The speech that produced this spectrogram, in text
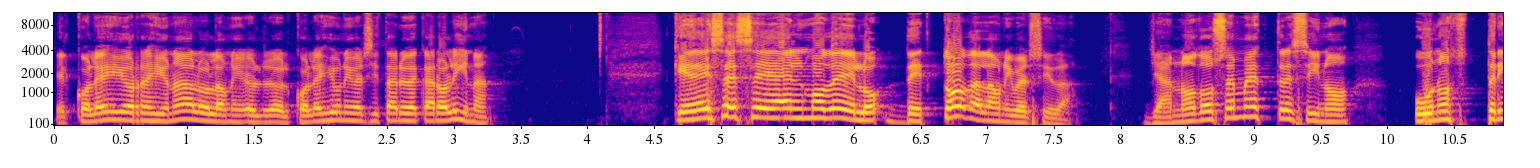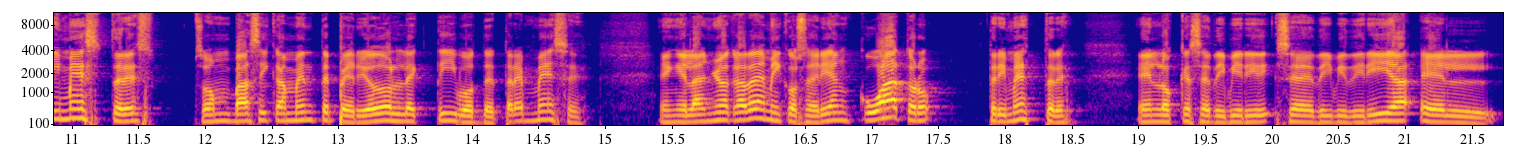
el colegio regional o el colegio universitario de Carolina, que ese sea el modelo de toda la universidad. Ya no dos semestres, sino unos trimestres, son básicamente periodos lectivos de tres meses. En el año académico serían cuatro trimestres en los que se, dividiría, el,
